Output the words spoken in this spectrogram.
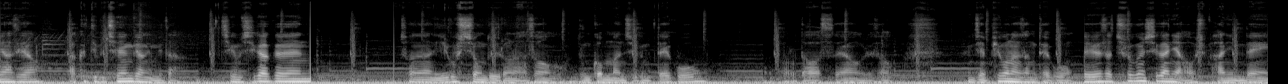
안녕하세요. 아크티브 최은경입니다. 지금 시각은 저는 한 7시 정도 일어나서 눈곱만 지금 떼고 바로 나왔어요. 그래서 굉장히 피곤한 상태고 저희 회사 출근 시간이 9시 반인데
